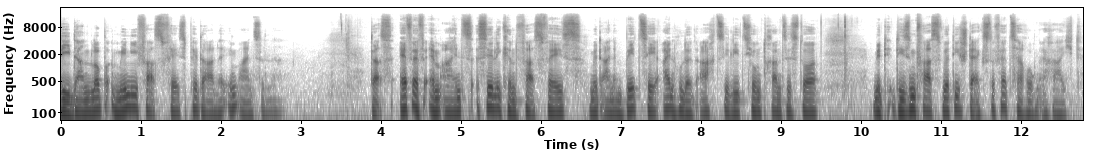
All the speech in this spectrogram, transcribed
Die Dunlop Mini Fuzz Face Pedale im Einzelnen. Das FFM1 Silicon Fuzz Face mit einem BC108 Silizium-Transistor. Mit diesem Fass wird die stärkste Verzerrung erreicht.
